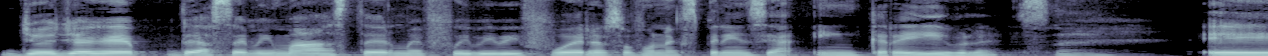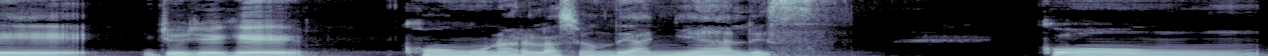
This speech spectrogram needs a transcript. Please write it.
Yo llegué de hacer mi máster, me fui a vivir fuera, eso fue una experiencia increíble. sí. Eh, yo llegué con una relación de añales, con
